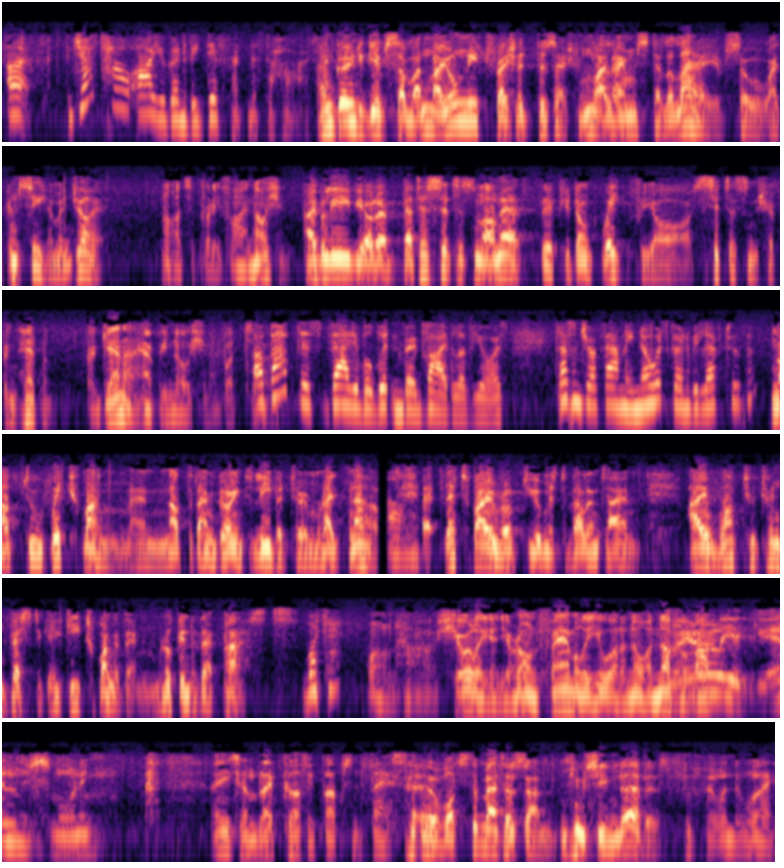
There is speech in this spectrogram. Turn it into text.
Uh, just how are you going to be different, Mr. Hart? I'm going to give someone my only treasured possession while I'm still alive, so I can see him enjoy it. Oh, that's a pretty fine notion. I believe you're a better citizen on earth if you don't wait for your citizenship in heaven. Again, a happy notion, but. uh, About this valuable Wittenberg Bible of yours, doesn't your family know it's going to be left to them? Not to which one, and not that I'm going to leave it to him right now. Oh. Uh, that's why I wrote to you, Mr. Valentine. I want you to investigate each one of them, look into their pasts. What's that? Well, now, surely in your own family you ought to know enough Am I about. early again this morning. I need some black coffee pops and fast. Uh, what's the matter, son? You seem nervous. I wonder why.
